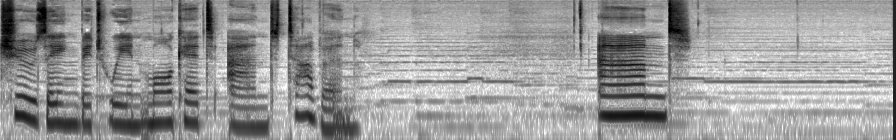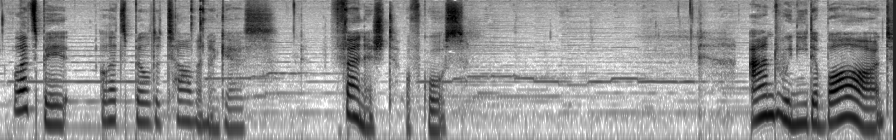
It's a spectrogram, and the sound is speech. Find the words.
choosing between market and tavern. Let's be let's build a tavern, I guess. Furnished, of course. And we need a bard.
